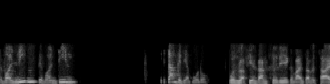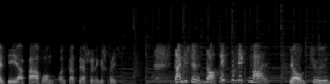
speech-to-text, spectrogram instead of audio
wir wollen lieben, wir wollen dienen ich danke dir, Bodo. Ursula, vielen Dank für die gemeinsame Zeit, die Erfahrung und das sehr schöne Gespräch. Dankeschön. So, bis zum nächsten Mal. Jo, tschüss.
